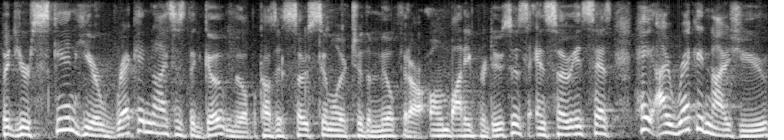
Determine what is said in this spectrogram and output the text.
But your skin here recognizes the goat milk because it's so similar to the milk that our own body produces. And so it says, hey, I recognize you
